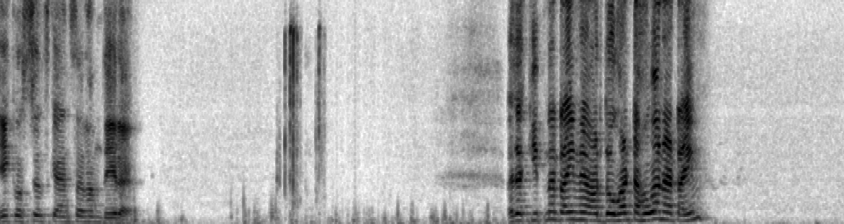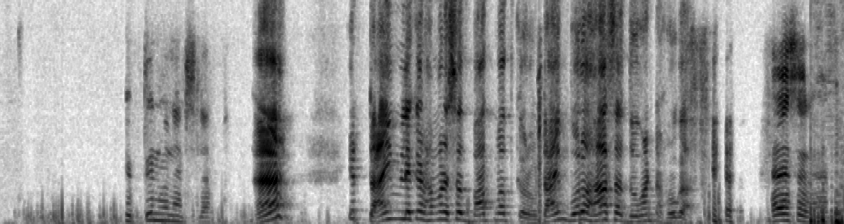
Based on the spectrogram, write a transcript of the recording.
ये क्वेश्चंस का आंसर हम दे रहे हैं। अच्छा कितना टाइम है? और दो घंटा होगा ना टाइम 15 मिनट्स लेफ़्ट हैं? ये टाइम लेकर हमारे साथ बात मत करो। टाइम बोलो हाँ सर दो घंटा होगा। है सर है सर।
